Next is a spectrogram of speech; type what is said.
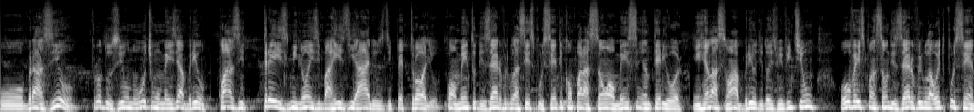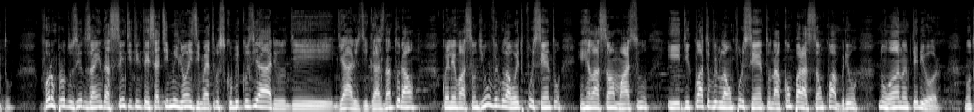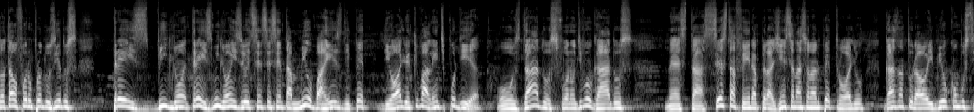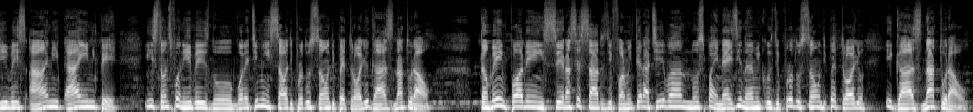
O Brasil produziu no último mês de abril quase 3 milhões de barris diários de petróleo, com aumento de 0,6% em comparação ao mês anterior. Em relação a abril de 2021, houve a expansão de 0,8%. Foram produzidos ainda 137 milhões de metros cúbicos diários de, diários de gás natural, com elevação de 1,8% em relação a março e de 4,1% na comparação com abril no ano anterior. No total foram produzidos 3, bilhões, 3 milhões e 860 mil barris de, de óleo equivalente por dia. Os dados foram divulgados nesta sexta-feira pela Agência Nacional de Petróleo, Gás Natural e Biocombustíveis, ANP, e estão disponíveis no Boletim Mensal de Produção de Petróleo e Gás Natural. Também podem ser acessados de forma interativa nos painéis dinâmicos de produção de petróleo e gás natural.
